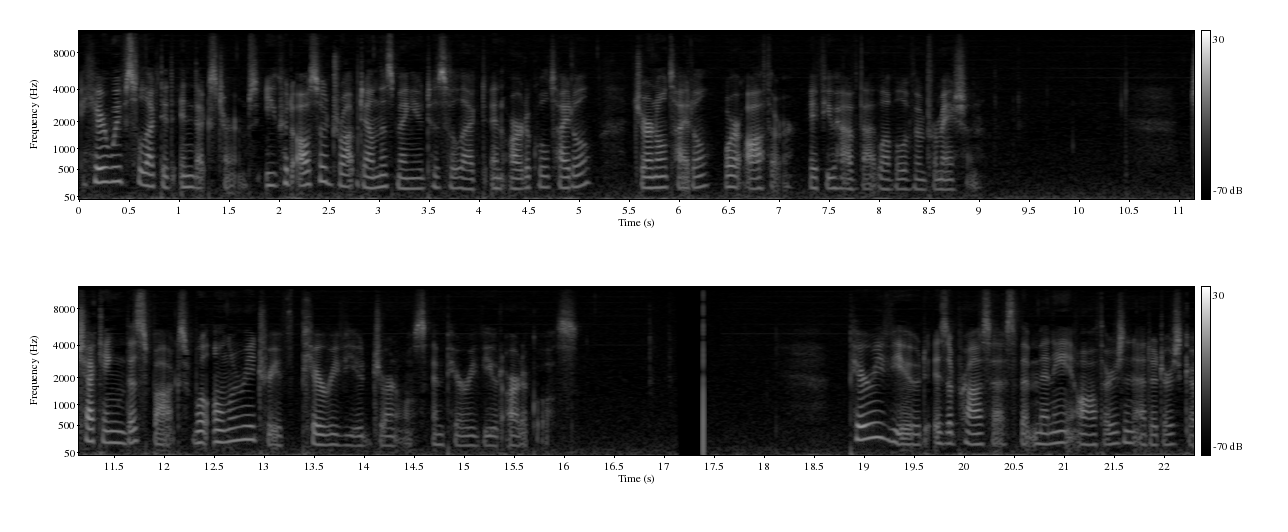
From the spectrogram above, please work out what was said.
Here we've selected index terms. You could also drop down this menu to select an article title, journal title, or author if you have that level of information. Checking this box will only retrieve peer-reviewed journals and peer-reviewed articles. Peer-reviewed is a process that many authors and editors go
